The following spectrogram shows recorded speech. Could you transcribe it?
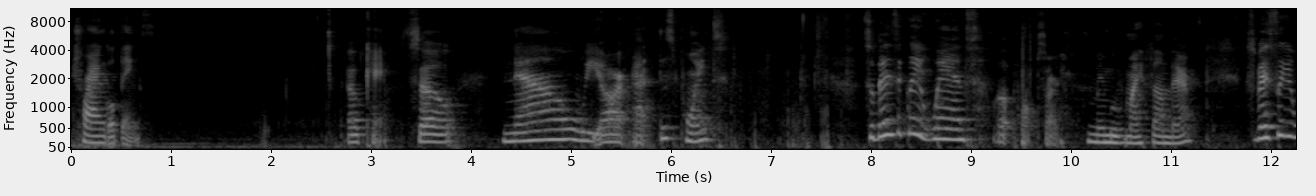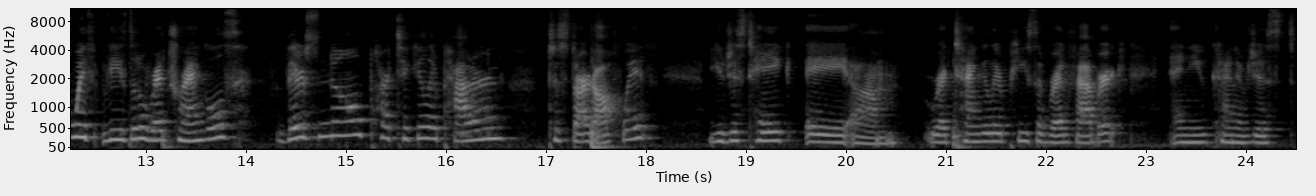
triangle things. Okay, so now we are at this point. So basically with, oh, oh, sorry, let me move my thumb there. So basically with these little red triangles, there's no particular pattern to start off with, you just take a um, rectangular piece of red fabric and you kind of just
